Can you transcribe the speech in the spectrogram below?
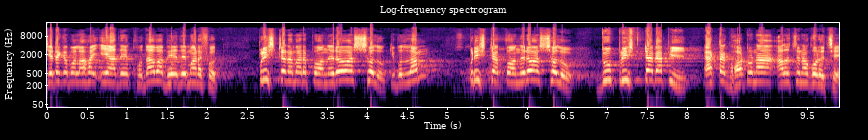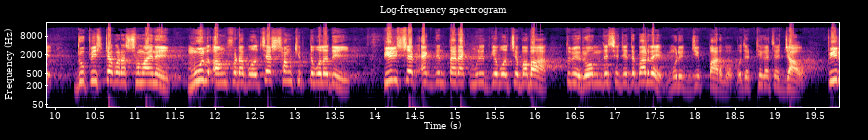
যেটাকে বলা হয় এ আদে খোদা বা ভেদে মারেফত। পৃষ্ঠা নাম্বার পনেরো আর ষোলো, কি বললাম? পৃষ্ঠা পনেরো আর ষোলো, দু পৃষ্ঠা ব্যাপী একটা ঘটনা আলোচনা করেছে। দু পৃষ্ঠা পড়ার সময় নেই, মূল অংশটা বলছে সংক্ষিপ্ত বলে দিই। পীর সাহেব একদিন তার এক মুরিদকে বলছে, বাবা, তুমি রোম দেশে যেতে পারবে? মুরিদ জি পারব। বলছে, ঠিক আছে, যাও। পীর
